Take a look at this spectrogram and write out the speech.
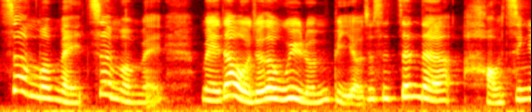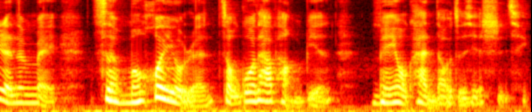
这么美，这么美，美到我觉得无与伦比哦！就是真的好惊人的美，怎么会有人走过他旁边没有看到这些事情？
